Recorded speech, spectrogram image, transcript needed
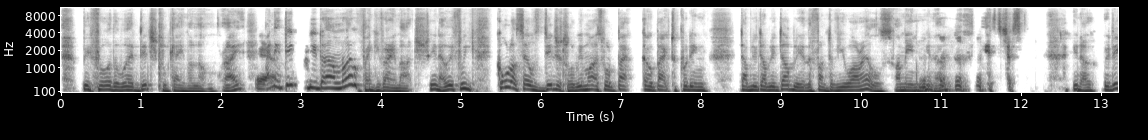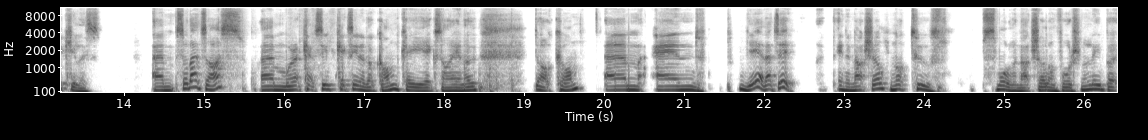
before the word digital came along, right? Yeah. And it did pretty darn well. Thank you very much. You know, if we call ourselves digital, we might as well back go back to putting www at the front of URLs. I mean, you know, it's just you know ridiculous. Um, so that's us. Um, we're at kexino.com, K E X I N O.com. Um, and yeah, that's it in a nutshell. Not too small of a nutshell, unfortunately, but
